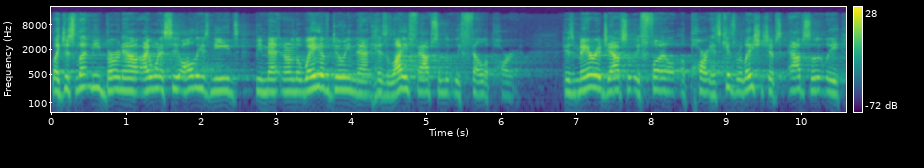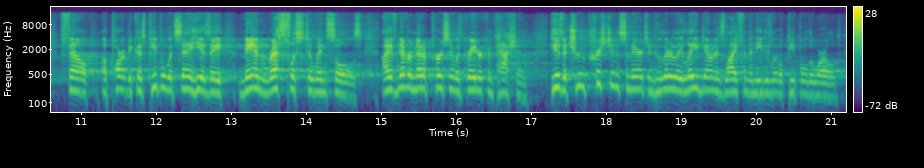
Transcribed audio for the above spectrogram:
Like, just let me burn out. I want to see all these needs be met. And on the way of doing that, his life absolutely fell apart. His marriage absolutely fell apart. His kids' relationships absolutely fell apart because people would say he is a man restless to win souls. I have never met a person with greater compassion. He is a true Christian Samaritan who literally laid down his life for the needy little people of the world.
